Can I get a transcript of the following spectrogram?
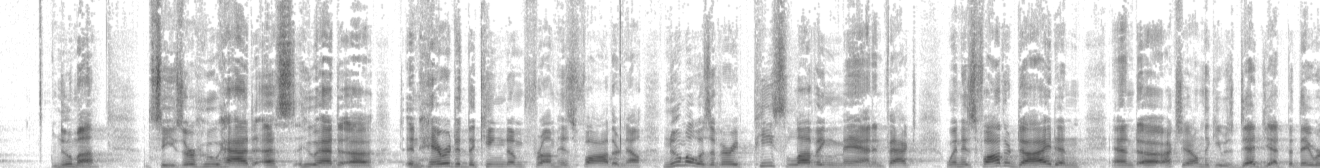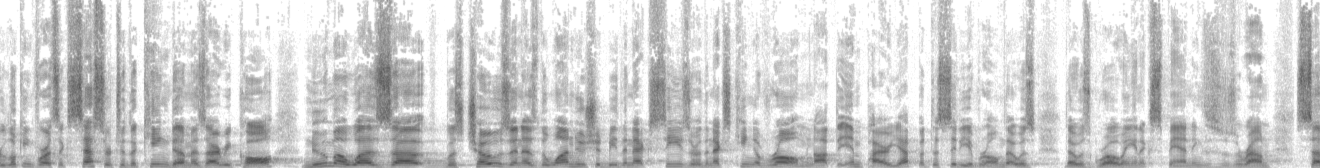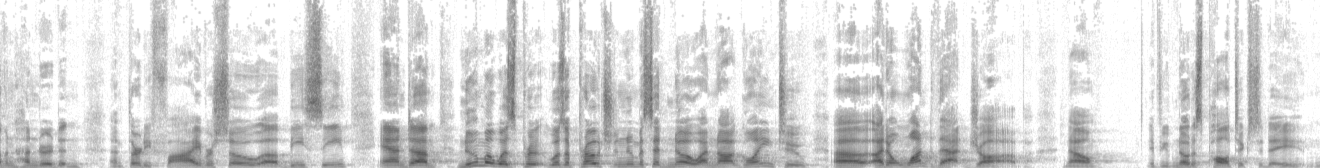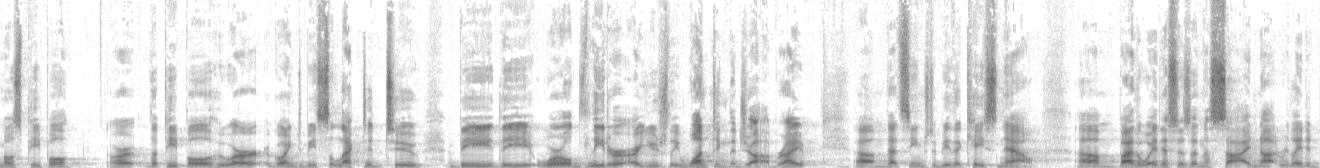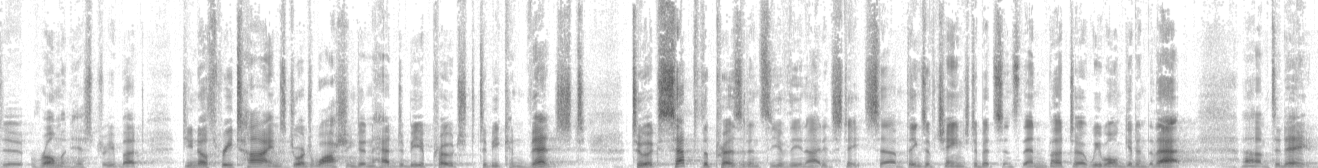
Numa. Caesar, who had, uh, who had uh, inherited the kingdom from his father. Now, Numa was a very peace loving man. In fact, when his father died, and, and uh, actually, I don't think he was dead yet, but they were looking for a successor to the kingdom, as I recall, Numa was, uh, was chosen as the one who should be the next Caesar, the next king of Rome. Not the empire yet, but the city of Rome that was, that was growing and expanding. This was around 735 or so uh, BC. And um, Numa was, was approached, and Numa said, No, I'm not going to. Uh, I don't want that job. Now, if you've noticed politics today, most people or the people who are going to be selected to be the world's leader are usually wanting the job, right? Um, that seems to be the case now. Um, by the way, this is an aside, not related to Roman history, but do you know three times George Washington had to be approached to be convinced to accept the presidency of the United States. Uh, things have changed a bit since then, but uh, we won't get into that um, today.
